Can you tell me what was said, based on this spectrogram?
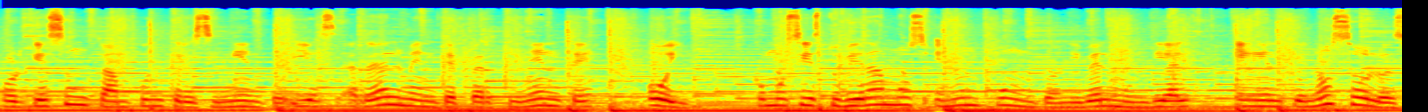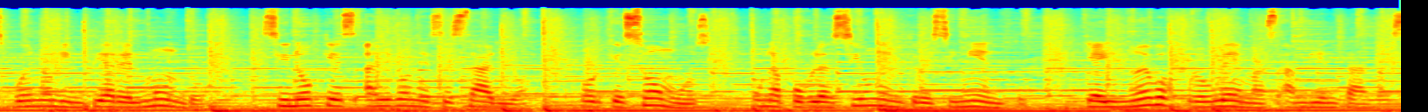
porque es un campo en crecimiento y es realmente pertinente hoy como si estuviéramos en un punto a nivel mundial en el que no solo es bueno limpiar el mundo, sino que es algo necesario, porque somos una población en crecimiento, que hay nuevos problemas ambientales.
